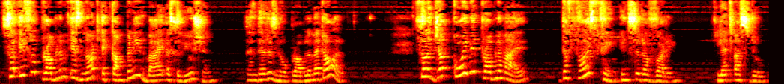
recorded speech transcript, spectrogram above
So if a problem is not accompanied by a solution, then there is no problem at all. So जब कोई भी problem आए, the first thing instead of worrying, let us do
